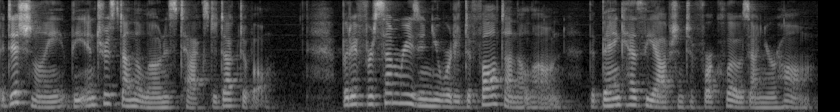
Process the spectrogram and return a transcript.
Additionally, the interest on the loan is tax deductible. But if for some reason you were to default on the loan, the bank has the option to foreclose on your home.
